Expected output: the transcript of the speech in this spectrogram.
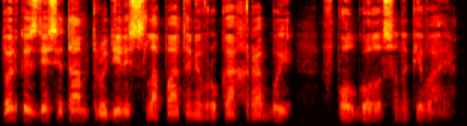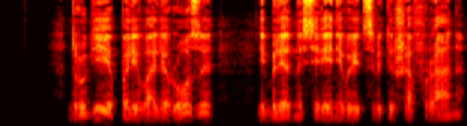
Только здесь и там трудились с лопатами в руках рабы, в полголоса напевая. Другие поливали розы и бледно-сиреневые цветы шафрана,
